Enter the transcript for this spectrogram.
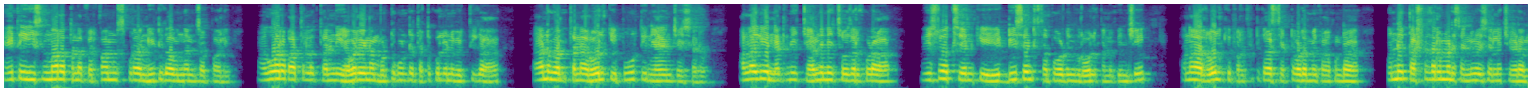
అయితే ఈ సినిమాలో తన పెర్ఫార్మెన్స్ కూడా నీట్గా ఉందని చెప్పాలి. అఘోర పాత్రలో తనని ఎవరైనా ముట్టుకుంటే తట్టుకోలేని వ్యక్తిగా తాను తన రోల్కి పూర్తి న్యాయం చేశాడు. అలాగే నటిని చాందిని చౌదరి కూడా విశ్వక్సేన్కి డీసెంట్ సపోర్టింగ్ రోల్ కనిపించి తన రోల్కి పర్ఫెక్ట్గా సెట్ అవడమే కాకుండా కొన్ని కష్టతరమైన సన్నివేశాలు చేయడం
